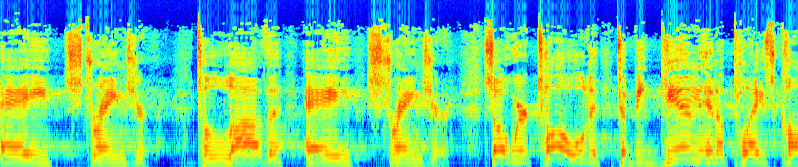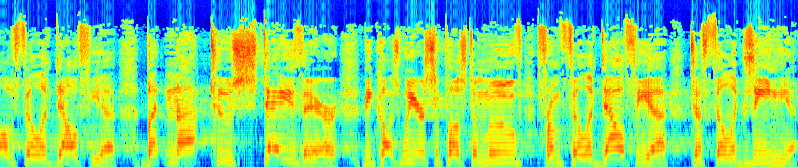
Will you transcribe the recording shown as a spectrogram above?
a stranger to love a stranger. So we're told to begin in a place called Philadelphia, but not to stay there because we are supposed to move from Philadelphia to Philoxenia.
